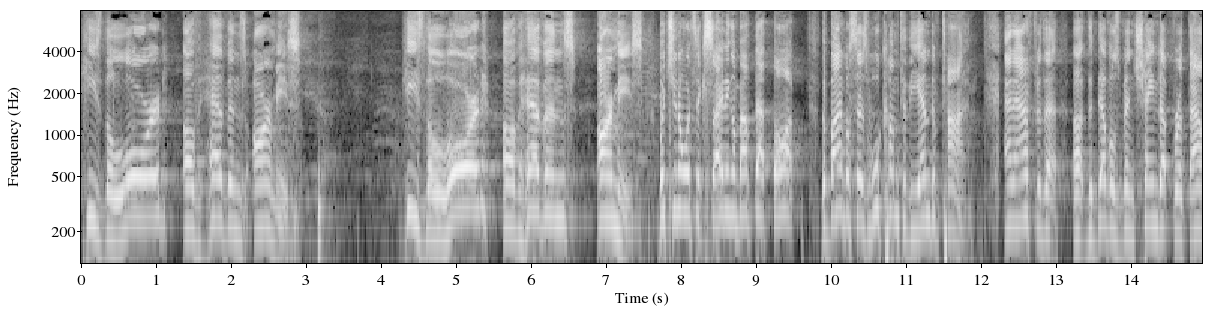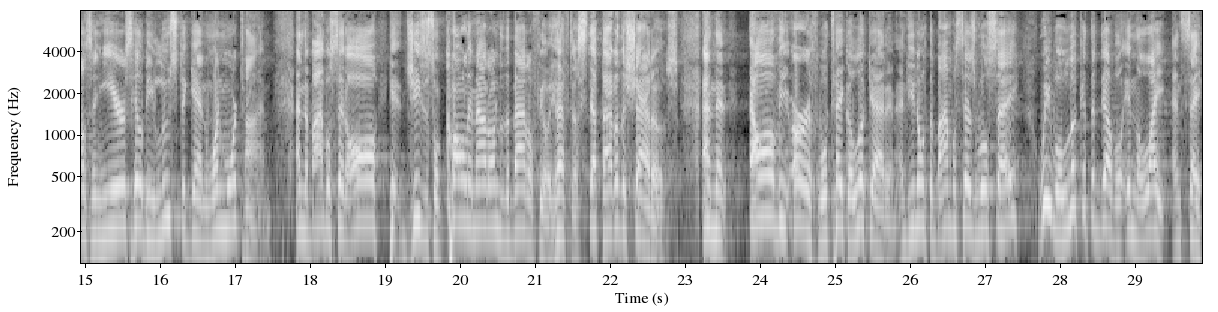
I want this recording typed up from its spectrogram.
He's the Lord of heaven's armies. He's the Lord of heaven's armies. But you know what's exciting about that thought? The Bible says we'll come to the end of time. And after the, uh, the devil's been chained up for a thousand years, he'll be loosed again one more time. And the Bible said all, Jesus will call him out onto the battlefield. He'll have to step out of the shadows. And then all the earth will take a look at him. And do you know what the Bible says we'll say? We will look at the devil in the light and say,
